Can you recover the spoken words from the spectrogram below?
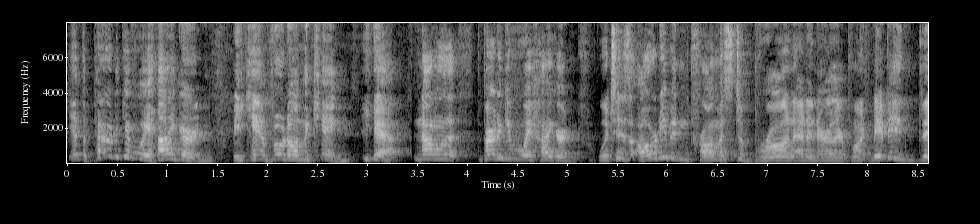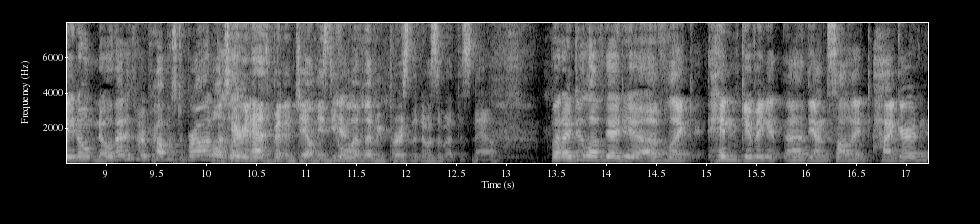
You have the power to give away Highgarden, but you can't vote on the king. Yeah, not only that, the power to give away Highgarden, which has already been promised to Bronn at an earlier point. Maybe they don't know that it's been promised to Bronn, Well, but, Tyrion like, has been in jail, and he's the Yeah. only living person that knows about this now. but I do love the idea of like him giving it uh, the Unsullied Highgarden,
